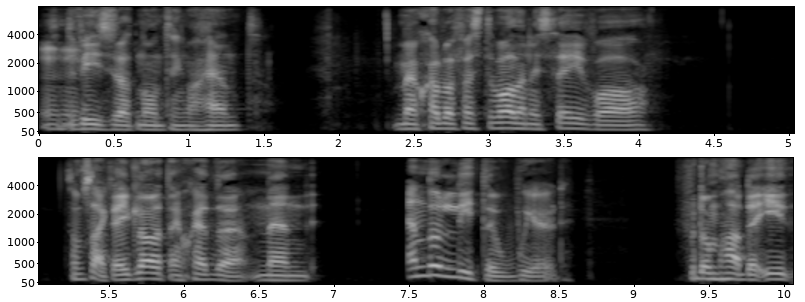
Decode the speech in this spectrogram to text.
Så det visar att någonting har hänt. Men själva festivalen i sig var, som sagt, jag är glad att den skedde, men ändå lite weird. För de hade, i,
